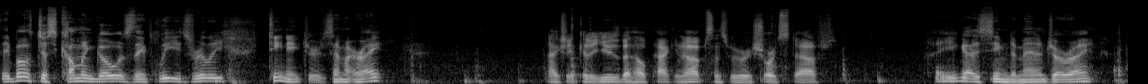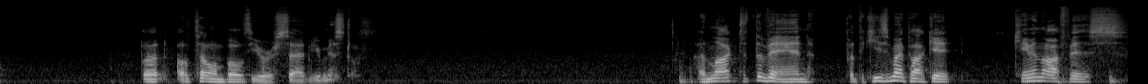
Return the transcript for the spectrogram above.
They both just come and go as they please, really. Teenagers, am I right? Actually, could have used the help packing up since we were short staffed. Hey, you guys seem to manage all right. But I'll tell them both you were sad you missed them. Unlocked the van, put the keys in my pocket, came in the office.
